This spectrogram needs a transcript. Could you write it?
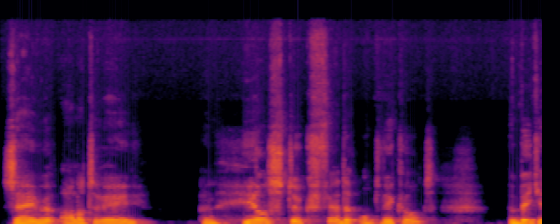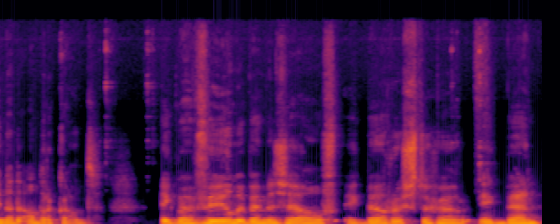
zijn we alle twee een heel stuk verder ontwikkeld, een beetje naar de andere kant. Ik ben veel meer bij mezelf, ik ben rustiger, ik ben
